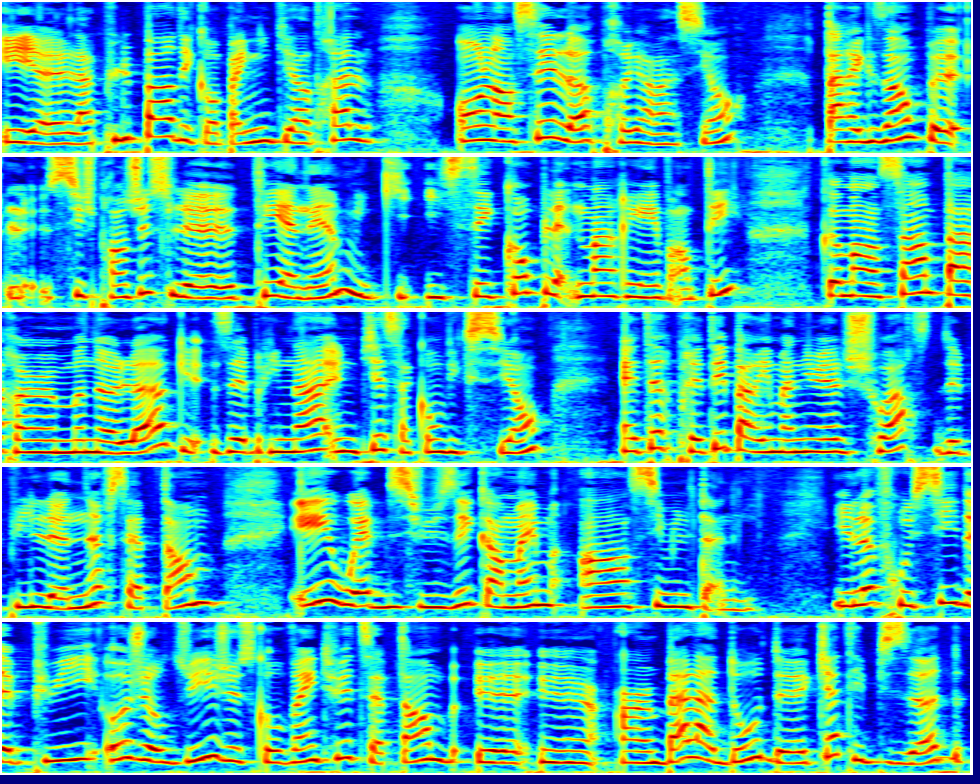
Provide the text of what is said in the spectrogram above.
et euh, la plupart des compagnies théâtrales ont lancé leur programmation. Par exemple, le- si je prends juste le TNM, qui il s'est complètement réinventé, commençant par un monologue, Zebrina, une pièce à conviction, interprétée par Emmanuel Schwartz depuis le 9 septembre et web diffusée quand même en simultané. Il offre aussi depuis aujourd'hui jusqu'au 28 septembre euh, un, un balado de quatre épisodes,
